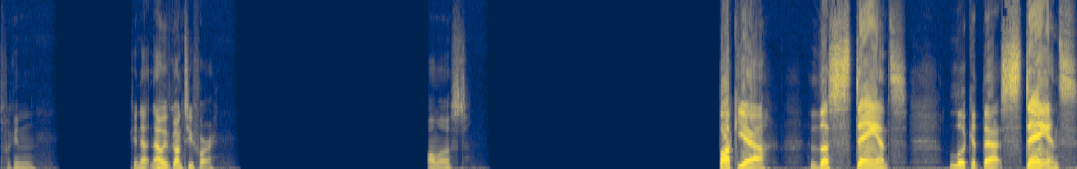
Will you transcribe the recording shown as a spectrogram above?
fucking okay now now we've gone too far. Almost. Fuck yeah. The stance. Look at that stance.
